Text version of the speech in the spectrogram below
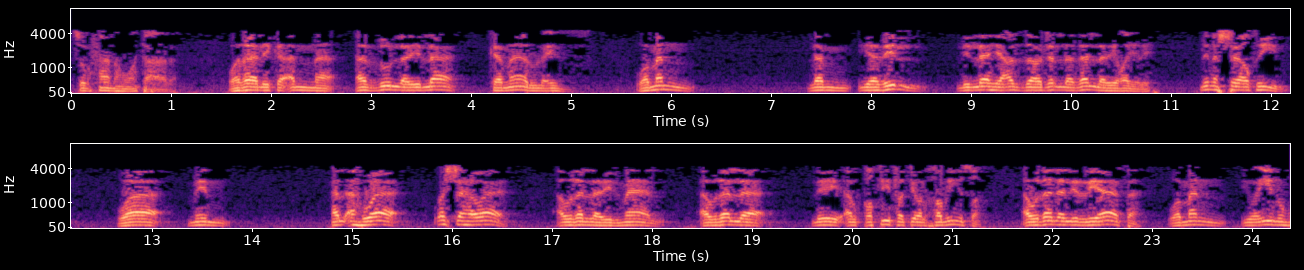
سبحانه وتعالى. وذلك أن الذل لله كمال العز. ومن لم يذل لله عز وجل ذل لغيره من الشياطين ومن الأهواء والشهوات أو ذل للمال أو ذل للقطيفة والخميصه أو ذل للريافة ومن يعينه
